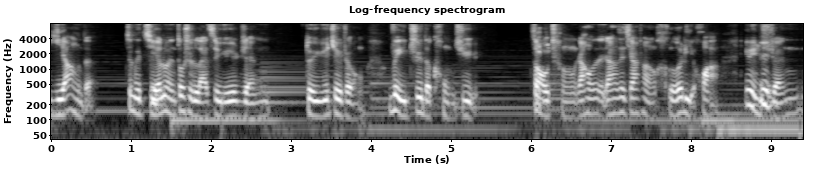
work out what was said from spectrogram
一样的，这个结论都是来自于人对于这种未知的恐惧造成，然后然后再加上合理化，因为人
